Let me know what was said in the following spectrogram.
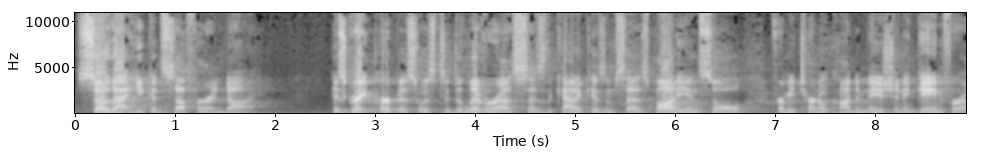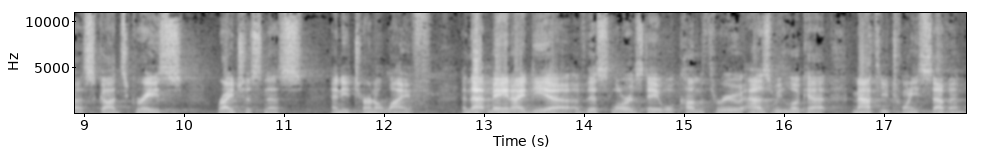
so that he could suffer and die. His great purpose was to deliver us, as the Catechism says, body and soul from eternal condemnation and gain for us God's grace, righteousness, and eternal life. And that main idea of this Lord's Day will come through as we look at Matthew 27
